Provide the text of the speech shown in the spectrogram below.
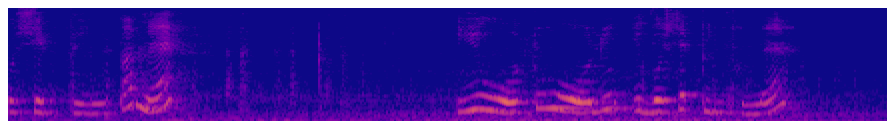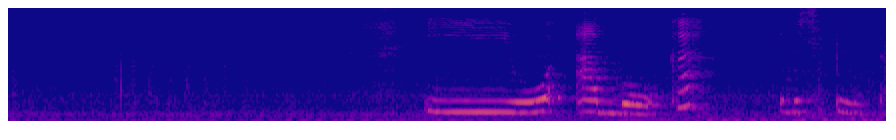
você pinta, né? E o outro olho e você pinta, né? E o, a boca e você pinta.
